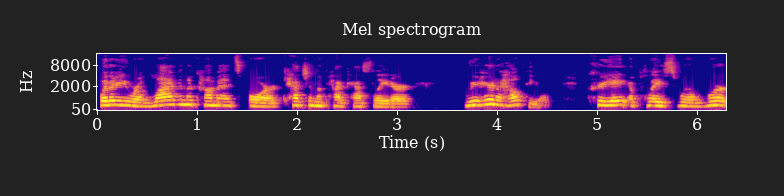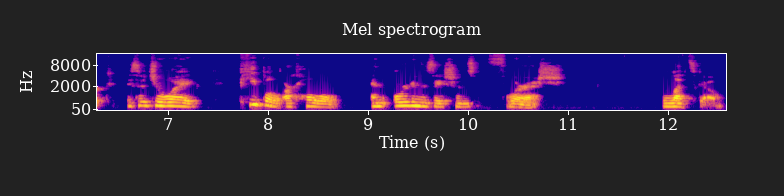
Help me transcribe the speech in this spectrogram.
Whether you are live in the comments or catching the podcast later, we're here to help you create a place where work is a joy, people are whole, and organizations flourish. Let's go.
